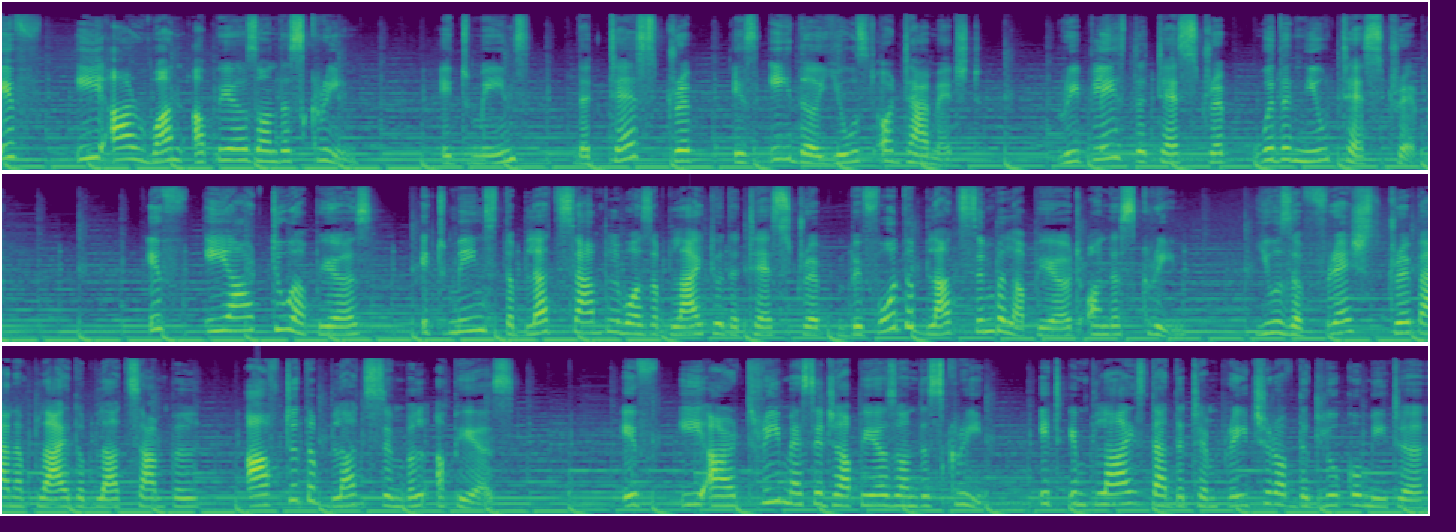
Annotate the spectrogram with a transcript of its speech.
If ER1 appears on the screen, it means the test strip is either used or damaged. Replace the test strip with a new test strip. If ER2 appears, it means the blood sample was applied to the test strip before the blood symbol appeared on the screen. Use a fresh strip and apply the blood sample after the blood symbol appears. If ER3 message appears on the screen, it implies that the temperature of the glucometer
